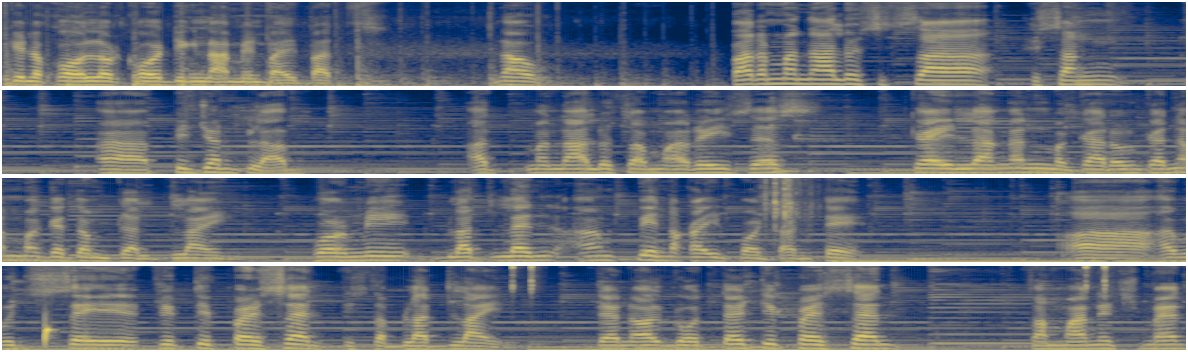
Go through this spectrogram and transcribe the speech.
kino-color coding namin by batch. Now, para manalo sa isang ah, pigeon club at manalo sa mga races, kailangan magkaroon ka ng magandang bloodline. For me, bloodline ang pinaka-importante. Uh, I would say 50% is the bloodline. Then I'll go 30% sa management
